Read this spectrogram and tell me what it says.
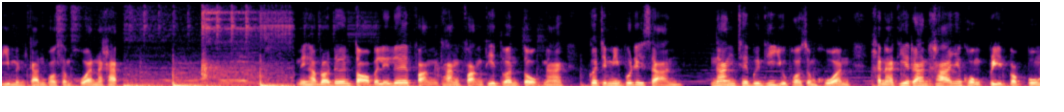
ดีเหมือนกันพอสมควรนะครับ นี่ครับเราเดินต่อไปเรื่อยๆฝั่งทางฝั่งที่ตะวันตกนะ ก็จะมีผู้โดยสารนั่งใช้พื้นที่อยู่พอสมควร ขณะที่ร้านค้ายังคงปิดปรับปรุง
